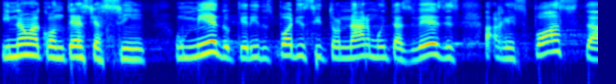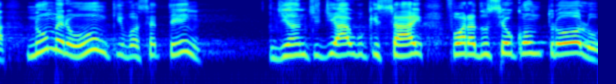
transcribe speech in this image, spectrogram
E não acontece assim. O medo, queridos, pode se tornar muitas vezes a resposta número um que você tem diante de algo que sai fora do seu controle,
